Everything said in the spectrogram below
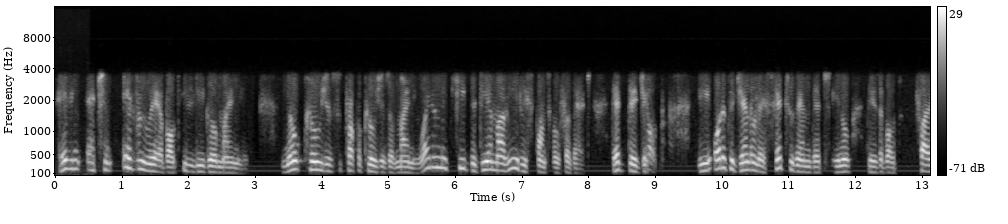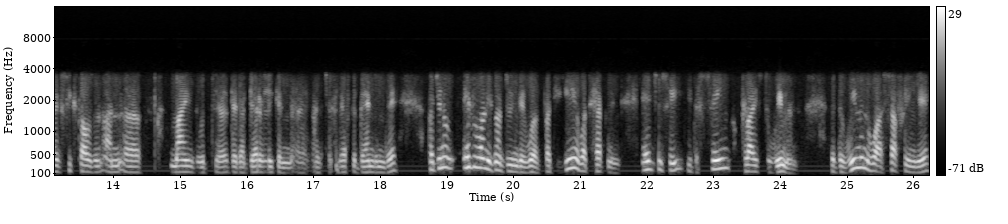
having action everywhere about illegal mining, no closures, proper closures of mining. Why don't they keep the DMRE responsible for that? That's their job. the Auditor General has said to them that, you know, there's about five, 6,000 un, uh, mines with, uh, that are derelict and uh, just left abandoned there. But, you know, everyone is not doing their work. But here what's happening, as you see, the same applies to women. That the women who are suffering here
